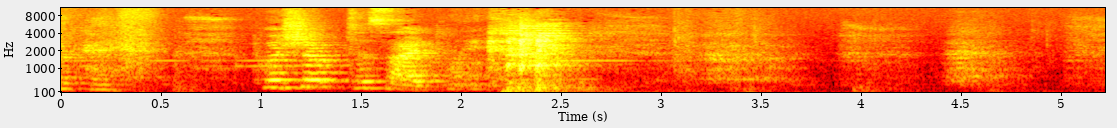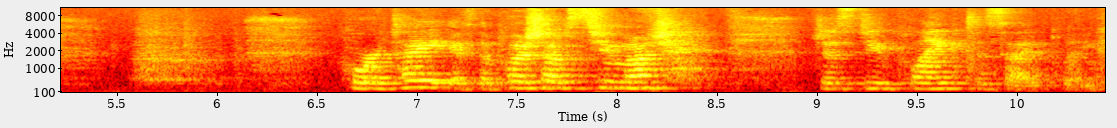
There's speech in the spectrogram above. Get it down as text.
Okay, push up to side plank. Core tight, if the push-up's too much, just do plank to side plank.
